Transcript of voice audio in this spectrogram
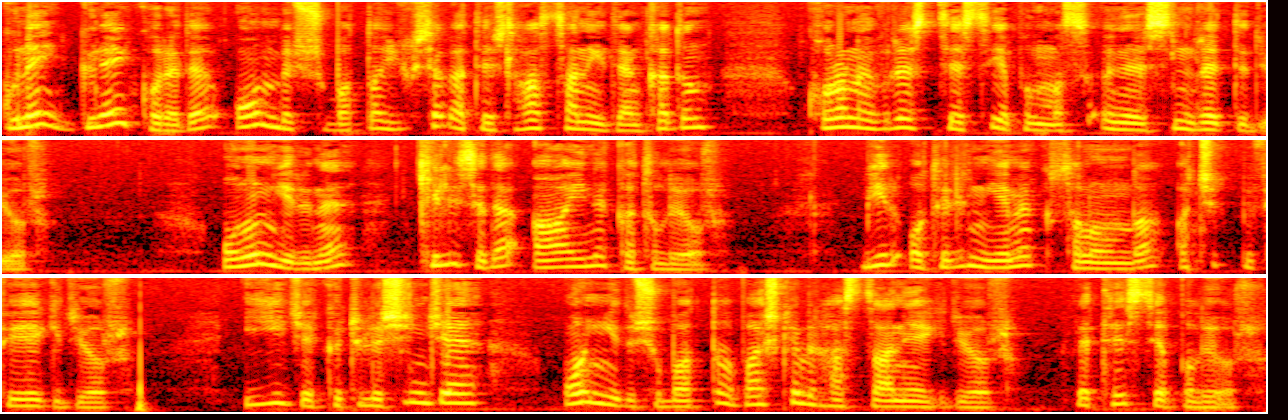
Güney, Güney Kore'de 15 Şubat'ta yüksek ateşli hastaneye giden kadın koronavirüs testi yapılması önerisini reddediyor. Onun yerine kilisede ayine katılıyor. Bir otelin yemek salonunda açık büfeye gidiyor. İyice kötüleşince 17 Şubat'ta başka bir hastaneye gidiyor ve test yapılıyor.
